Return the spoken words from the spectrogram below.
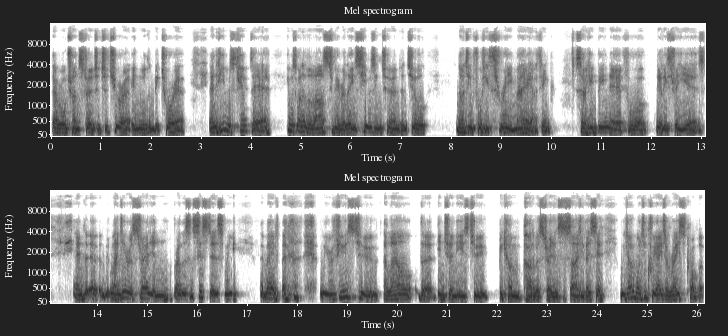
they were all transferred to Tatura in Northern Victoria. And he was kept there he was one of the last to be released. He was interned until 1943, May, I think. So he'd been there for nearly three years. And uh, my dear Australian brothers and sisters, we we refused to allow the internees to become part of Australian society. They said, we don't want to create a race problem.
